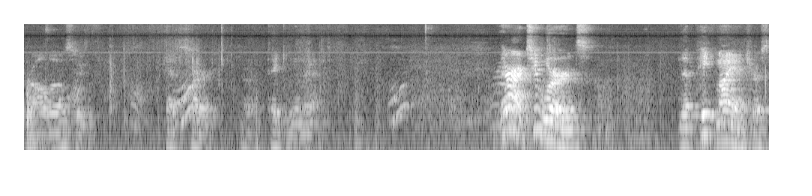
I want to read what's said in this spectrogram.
for all those who had part uh, taking in that. There are two words that pique my interest,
